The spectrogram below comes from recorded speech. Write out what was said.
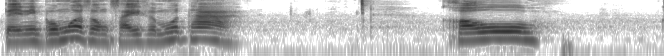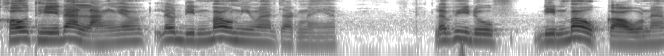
แต่นี่ผมก็สงสัยสมมุติถ้า เขาเขาเทด้านหลังเนี่ยแล้วดินเบ้านี่มาจากไหนครับ แล้วพี่ดูดินเบ้าเก่านะ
